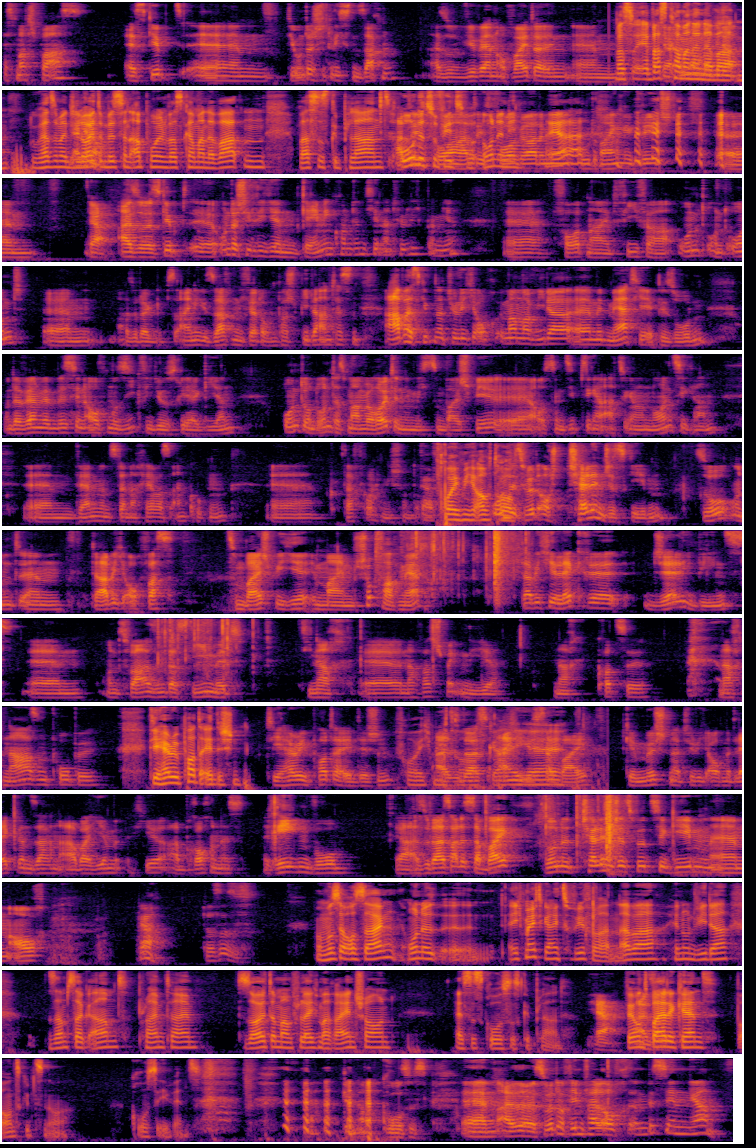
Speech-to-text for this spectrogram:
es macht Spaß. Es gibt ähm, die unterschiedlichsten Sachen. Also wir werden auch weiterhin. Ähm, was äh, was ja, kann man denn erwarten? Du kannst mal die ja, Leute genau. ein bisschen abholen. Was kann man erwarten? Was ist geplant? Hatte ohne zu viel zu. Ohne vor, gerade ja. gut reingegrätscht. ähm, ja, also es gibt äh, unterschiedlichen Gaming-Content hier natürlich bei mir. Äh, Fortnite, FIFA und, und, und. Ähm, also da gibt es einige Sachen. Ich werde auch ein paar Spiele antesten. Aber es gibt natürlich auch immer mal wieder äh, mit Mertier-Episoden. Und da werden wir ein bisschen auf Musikvideos reagieren. Und, und, und. Das machen wir heute nämlich zum Beispiel äh, aus den 70ern, 80ern und 90ern. Ähm, werden wir uns dann nachher was angucken. Äh, da freue ich mich schon drauf. Da freue ich mich auch drauf. Und es wird auch Challenges geben. So, und ähm, da habe ich auch was, zum Beispiel hier in meinem Schubfachmerk. Da habe ich hier leckere Jelly Beans. Ähm, und zwar sind das die mit, die nach, äh, nach was schmecken die hier? Nach Kotze, nach Nasenpopel. Die Harry Potter Edition. Die Harry Potter Edition. Freue ich mich Also drauf. da ist Geil. einiges dabei. Gemischt natürlich auch mit leckeren Sachen, aber hier, hier erbrochenes Regenwurm. Ja, also da ist alles dabei. So eine Challenges wird es hier geben. Ähm, auch, ja, das ist es. Man muss ja auch sagen, ohne, äh, ich möchte gar nicht zu viel verraten, aber hin und wieder, Samstagabend, Primetime, sollte man vielleicht mal reinschauen. Es ist Großes geplant. Ja. Wer uns also, beide kennt, bei uns gibt es nur große Events. ja, genau, Großes. Ähm, also es wird auf jeden Fall auch ein bisschen, ja,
